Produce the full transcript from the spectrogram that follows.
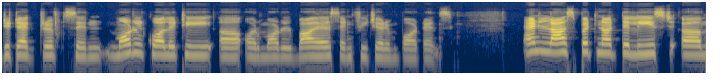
detect drifts in model quality uh, or model bias and feature importance and last but not the least um,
